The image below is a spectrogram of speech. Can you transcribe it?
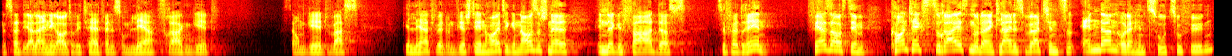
Es hat die alleinige Autorität, wenn es um Lehrfragen geht. Es darum geht, was gelehrt wird. Und wir stehen heute genauso schnell in der Gefahr, das zu verdrehen. Verse aus dem Kontext zu reißen oder ein kleines Wörtchen zu ändern oder hinzuzufügen.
